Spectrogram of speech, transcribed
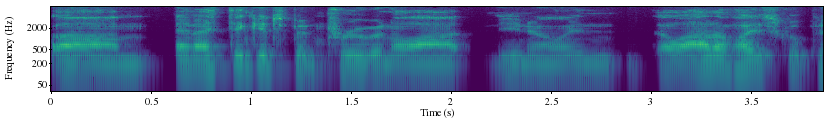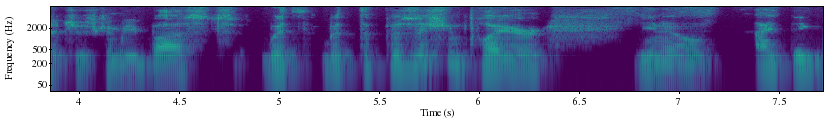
Um, and I think it's been proven a lot, you know, and a lot of high school pitchers can be bust with with the position player. You know, I think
